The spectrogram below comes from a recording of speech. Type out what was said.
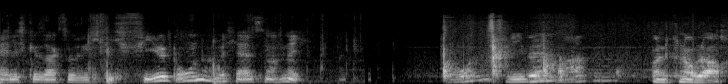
Ehrlich gesagt, so richtig viel Bohnen habe ich ja jetzt noch nicht. Bohnen, Zwiebeln, Tomaten und Knoblauch.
